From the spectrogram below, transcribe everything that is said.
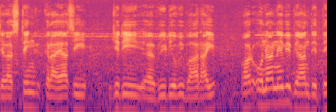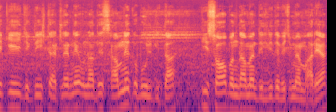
ਜਿਹੜਾ ਸਟਿੰਗ ਕਰਾਇਆ ਸੀ, ਜਿਹਦੀ ਵੀਡੀਓ ਵੀ ਬਾਹਰ ਆਈ, ਔਰ ਉਹਨਾਂ ਨੇ ਵੀ ਬਿਆਨ ਦਿੱਤੇ ਕਿ ਜਗਦੀਸ਼ ਟੈਟਲਰ ਨੇ ਉਹਨਾਂ ਦੇ ਸਾਹਮਣੇ ਕਬੂਲ ਕੀਤਾ ਕਿ 100 ਬੰਦਾ ਮੈਂ ਦਿੱਲੀ ਦੇ ਵਿੱਚ ਮੈਂ ਮਾਰਿਆ।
